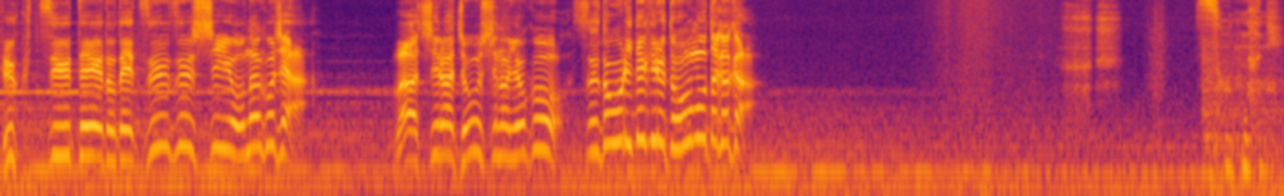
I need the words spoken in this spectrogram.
腹痛程度でずうずうしい女子じゃ。わしら上司の横を素通りできると思うたかか。そんなに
